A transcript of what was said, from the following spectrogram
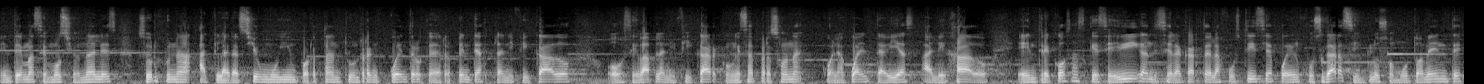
En temas emocionales surge una aclaración muy importante, un reencuentro que de repente has planificado o se va a planificar con esa persona con la cual te habías alejado. Entre cosas que se digan, dice la Carta de la Justicia, pueden juzgarse incluso mutuamente,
